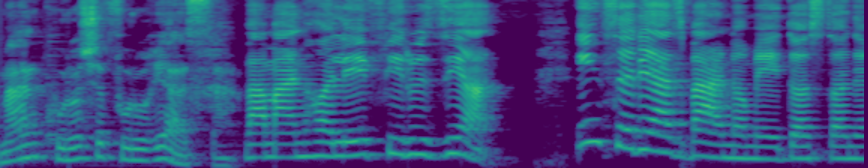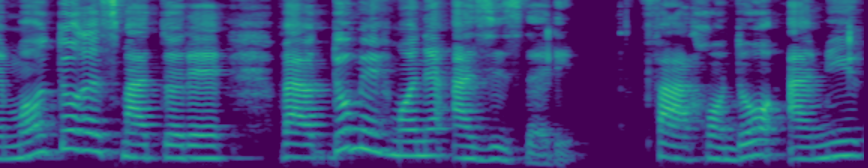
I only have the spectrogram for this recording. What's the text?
من کوروش فروغی هستم. و من هاله فیروزیان این سری از برنامه داستان ما دو قسمت داره و دو مهمان عزیز داریم. فرخنده و امیر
